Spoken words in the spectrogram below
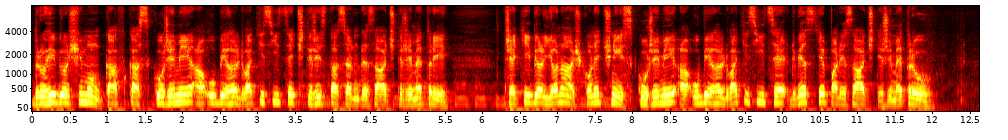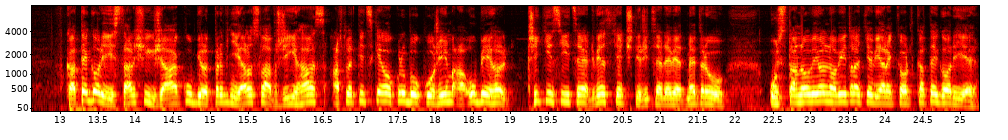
Druhý byl Šimon Kavka s Kuřimi a uběhl 2474 metry. Třetí byl Jonáš Konečný s Kuřimi a uběhl 2254 metrů. V kategorii starších žáků byl první Jaroslav Říha z atletického klubu Kuřim a uběhl 3249 metrů. Ustanovil nový tratěvý rekord kategorie.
